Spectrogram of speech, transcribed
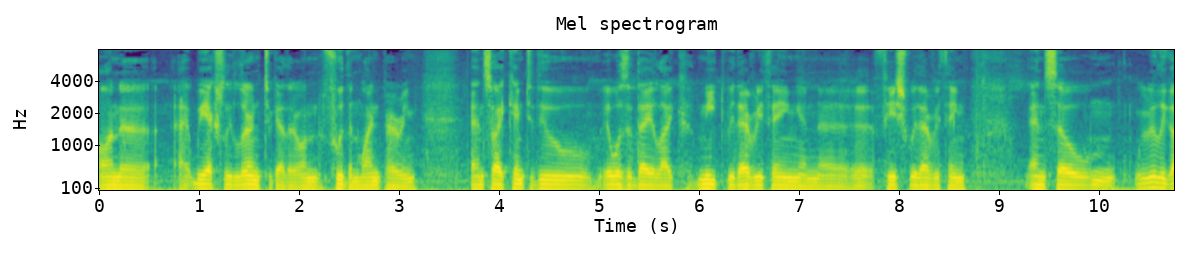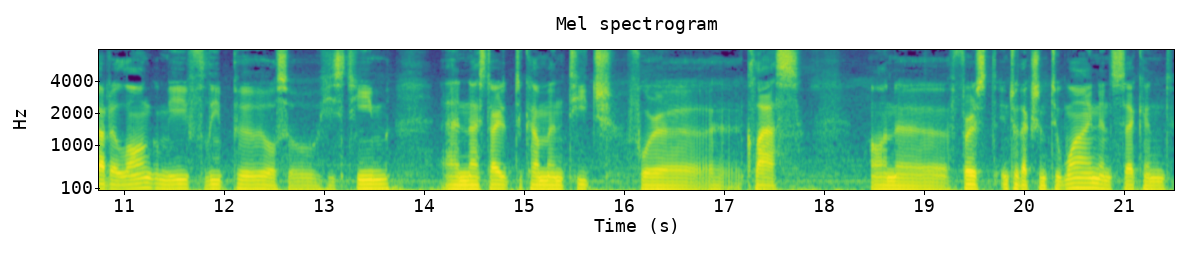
on a, we actually learned together on food and wine pairing. And so I came to do it was a day like meat with everything and uh, fish with everything. And so um, we really got along me Filipe also his team. And I started to come and teach for a, a class on uh, first introduction to wine and second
